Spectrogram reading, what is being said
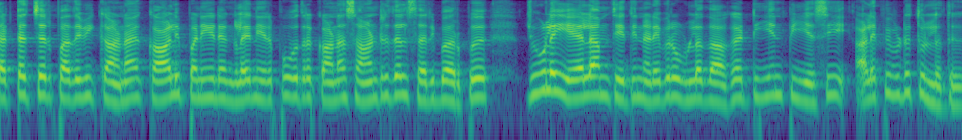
தட்டச்சர் பதவிக்கான காலி பணியிடங்களை நிரப்புவதற்கான சான்றிதழ் சரிபார்ப்பு ஜூலை ஏழாம் தேதி நடைபெற உள்ளதாக டிஎன்பிஎஸ்சி அழைப்பு விடுத்துள்ளது.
